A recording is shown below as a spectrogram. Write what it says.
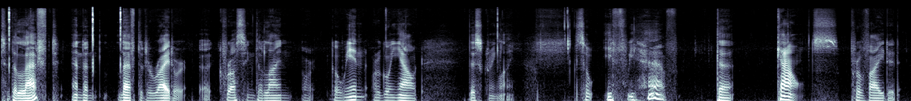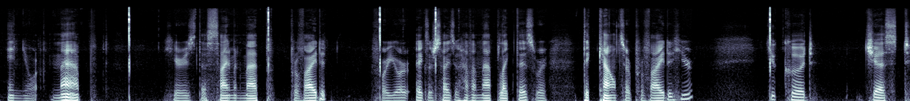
to the left and then left to the right or uh, crossing the line or go in or going out the screen line. So if we have the counts provided in your map, here is the assignment map provided. For your exercise you have a map like this where the counts are provided here. You could just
